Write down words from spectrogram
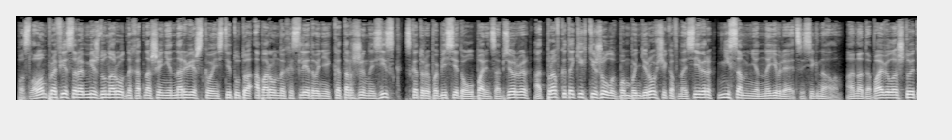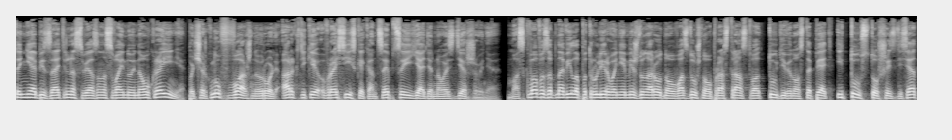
По словам профессора международных отношений Норвежского института оборонных исследований Катаржины Зиск, с которой побеседовал Баренц Обзервер, отправка таких тяжелых бомбардировщиков на север, несомненно, является сигналом. Она добавила, что это не обязательно связано с войной на Украине, подчеркнув важную роль Арктики в российской концепции ядерного сдерживания. Москва возобновила патрулирование международного воздушного пространства Ту-95 и Ту-160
